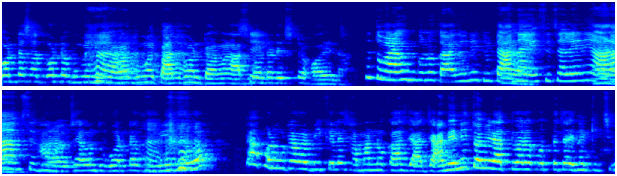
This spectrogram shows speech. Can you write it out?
ঘণ্টা সাত ঘণ্টা ঘুমে নিস হ্যাঁ, আমার ঘুমাই পাঁচ হ্যাঁ, ঘণ্টা। আমার আধ ঘণ্টা রেস্ট হয় না। তো তোমার এখন কোনো কাজ নেই? তুমি টানা হ্যাঁ। এসি চালিয়ে নিয়ে হ্যাঁ, আরামসে আরামসে এখন দু ঘণ্টা হ্যাঁ। ঘুমিয়ে নেব। তারপর উঠে আবার বিকেলে সামান্য কাজ। আর জানেনই তো আমি রাত্রিবেলা করতে চাই না কিছু।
